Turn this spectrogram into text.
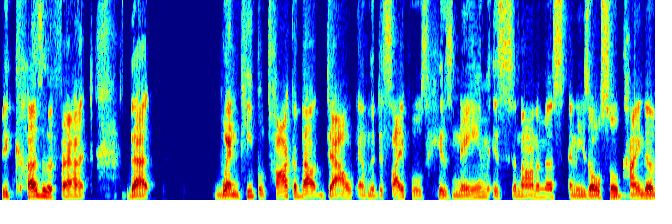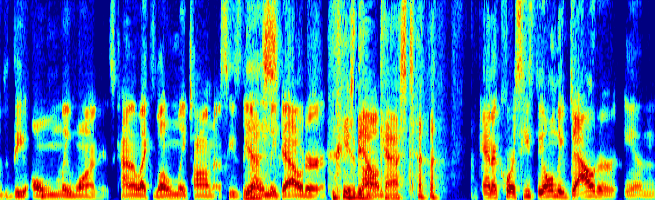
because of the fact that when people talk about doubt and the disciples, his name is synonymous and he's also mm. kind of the only one. It's kind of like Lonely Thomas. He's the yes. only doubter. he's the um, outcast. and of course, he's the only doubter in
